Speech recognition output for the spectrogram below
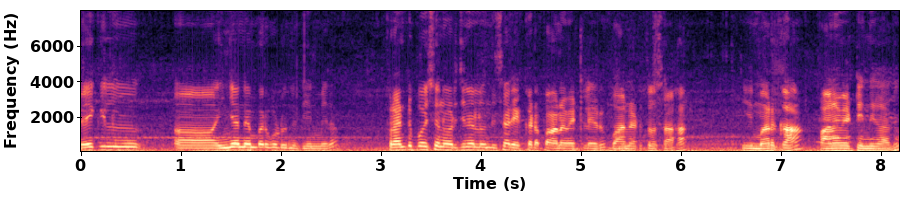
వెహికల్ ఇంజన్ నెంబర్ కూడా ఉంది దీని మీద. ఫ్రంట్ పొజిషన్ ఒరిజినల్ ఉంది సార్ ఎక్కడ పానబెట్టలేరు బానెట్తో సహా. ఇది మరక పానబెట్టింది కాదు.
